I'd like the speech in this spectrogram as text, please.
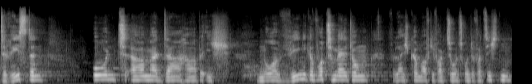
Dresden. Und ähm, da habe ich nur wenige Wortmeldungen. Vielleicht können wir auf die Fraktionsrunde verzichten.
